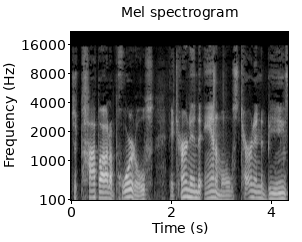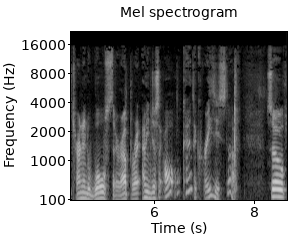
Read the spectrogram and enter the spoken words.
just pop out of portals. They turn into animals, turn into beings, turn into wolves that are upright. I mean, just like all, all kinds of crazy stuff. So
